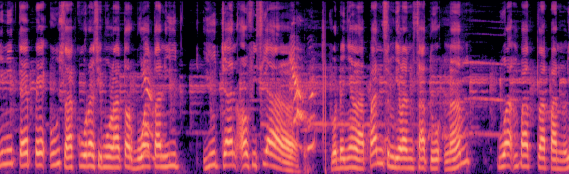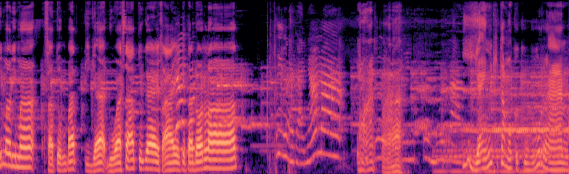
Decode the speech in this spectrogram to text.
ini TPU Sakura Simulator buatan Yu Yuchan Official. Kodenya 8916 24855 14321 guys. Ayo kita download. Katanya. Mau apa? Iya, ini kita mau ke kuburan.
